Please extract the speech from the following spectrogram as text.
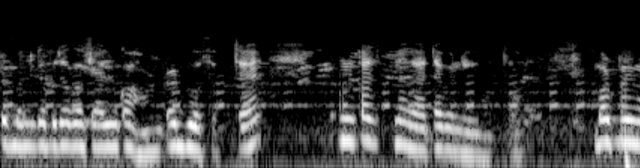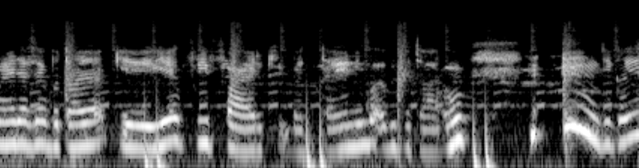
पे मिल गया बचा शायद उनका हंड्रेड भी हो सकता है। उनका इतना ज़्यादा भी नहीं होता। बट भाई, मैंने जैसे बताया कि ये फ्री फायर की बताया नहीं अभी बता रहा हूँ। देखा, ये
